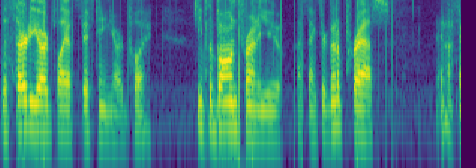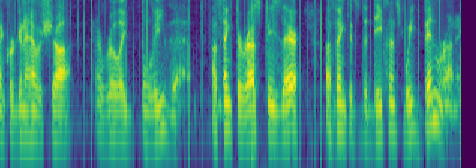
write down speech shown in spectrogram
the 30 yard play a 15 yard play, keep the ball in front of you, I think they're going to press, and I think we're going to have a shot. I really believe that. I think the recipe's there. I think it's the defense we've been running.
